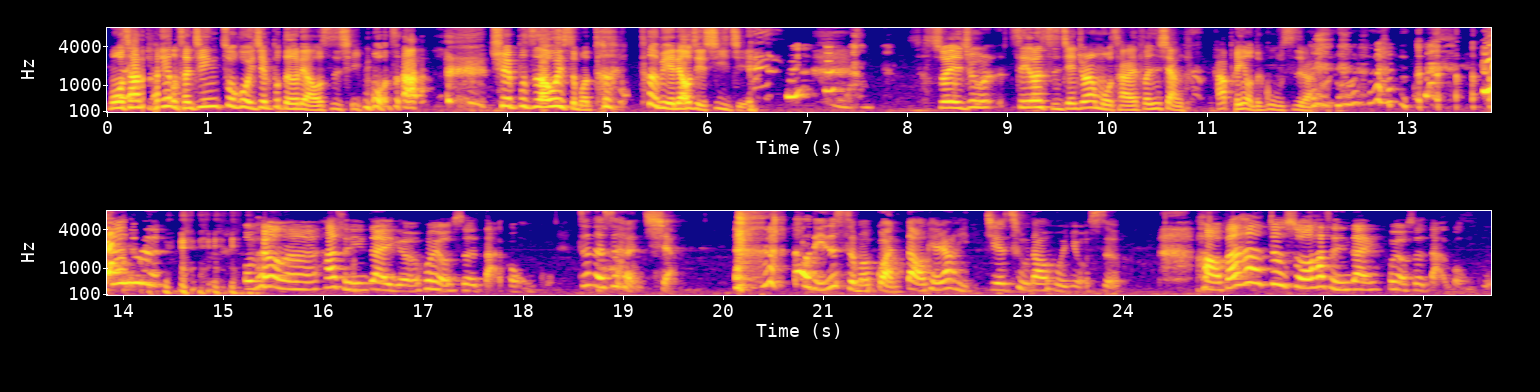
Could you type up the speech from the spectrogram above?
抹茶的朋友曾经做过一件不得了的事情，抹茶 却不知道为什么特特别了解细节，所以就这段时间就让抹茶来分享他朋友的故事了。我朋友呢，他曾经在一个婚友社打工过，真的是很强。到底是什么管道可以让你接触到婚友社？好，反正他就说他曾经在婚友社打工过，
